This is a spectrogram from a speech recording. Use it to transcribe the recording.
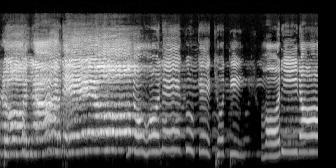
প্রহ্লাদে নহলে কুকে ক্ষতি হরিরা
